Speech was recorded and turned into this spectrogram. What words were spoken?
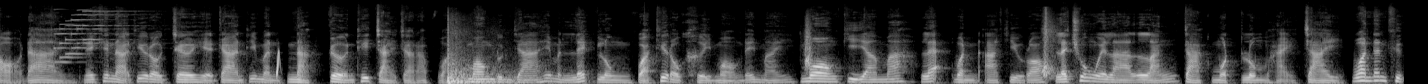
ต่อได้ ในขณะที่เราเจอเหตุการณ์ที่มันหนักเกินที่ใจจะรับไหวมองดุนยาให้มันเล็กลงกว่าที่เราเคยมองได้ไหม มองกิยามะและวันอาคิรอและช่วงเวลาหลังจากหมดลมหายใจ ว่านั่นคือ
